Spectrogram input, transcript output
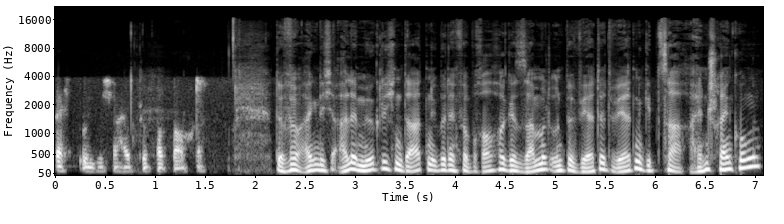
Rechtsunsicherheit für Verbraucher. Dürfen eigentlich alle möglichen Daten über den Verbraucher gesammelt und bewertet werden? Gibt es da Einschränkungen?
